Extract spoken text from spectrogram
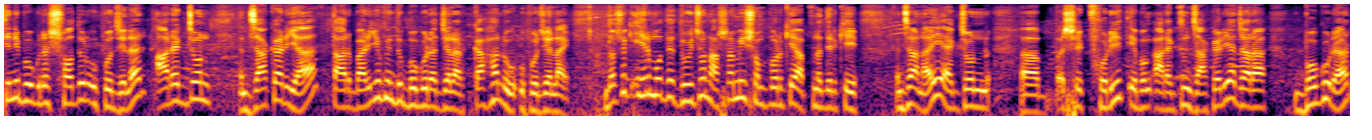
তিনি বগুড়া সদর উপজেলার আরেকজন জাকারিয়া, তার বাড়িও কিন্তু বগুড়া জেলার কাহালু উপজেলায়। দর্শক, এর মধ্যে দুইজন আসামি সম্পর্কে আপনাদেরকে জানাই। একজন শেখ ফরিদ এবং আরেকজন জাকারিয়া যারা বগুড়ার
